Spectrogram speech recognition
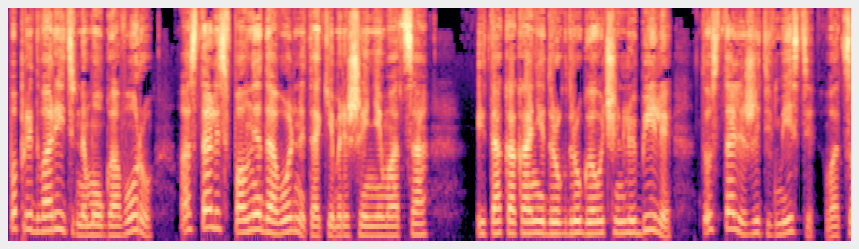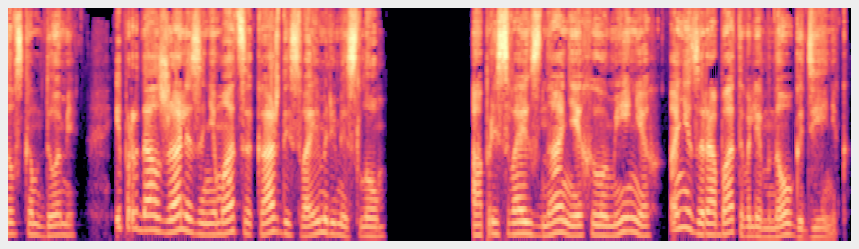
по предварительному уговору остались вполне довольны таким решением отца, и так как они друг друга очень любили, то стали жить вместе в отцовском доме и продолжали заниматься каждый своим ремеслом. А при своих знаниях и умениях они зарабатывали много денег.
